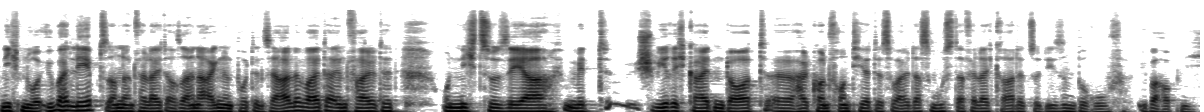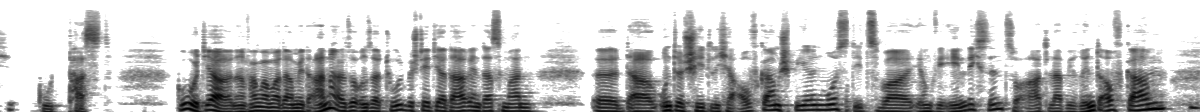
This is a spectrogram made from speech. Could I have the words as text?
nicht nur überlebt, sondern vielleicht auch seine eigenen Potenziale weiter entfaltet und nicht so sehr mit Schwierigkeiten dort äh, halt konfrontiert ist, weil das Muster vielleicht gerade zu diesem Beruf überhaupt nicht gut passt. Gut, ja, dann fangen wir mal damit an. Also unser Tool besteht ja darin, dass man äh, da unterschiedliche Aufgaben spielen muss, die zwar irgendwie ähnlich sind, so Art Labyrinthaufgaben. Mhm.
